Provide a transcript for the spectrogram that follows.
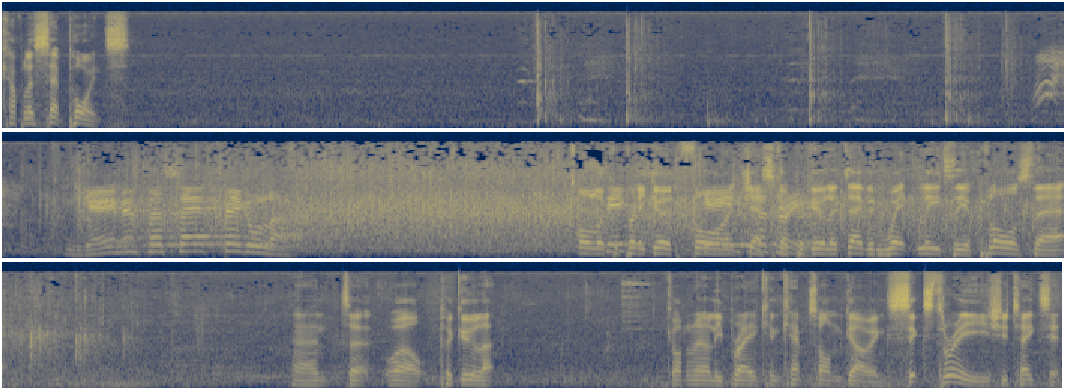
Couple of set points. Game in first set, Pegula. All looking Six pretty good for Jessica three. Pegula. David Witt leads the applause there. And, uh, well, Pegula got an early break and kept on going. 6-3, she takes it.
